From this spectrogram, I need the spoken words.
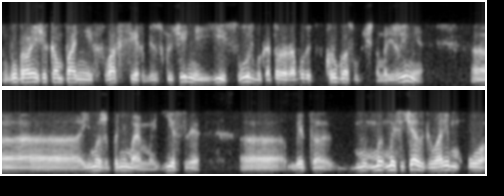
В управляющих компаниях во всех, без исключения, есть службы, которые работают в круглосуточном режиме. Э, и мы же понимаем, если Э, это мы, мы сейчас говорим о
